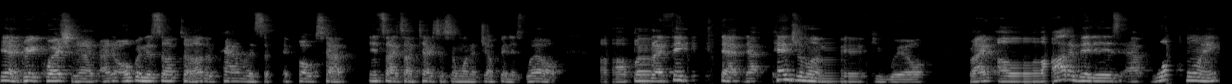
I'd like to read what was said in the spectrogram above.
Yeah, great question. I'd, I'd open this up to other panelists if, if, folks have insights on Texas and want to jump in as well. Uh, but I think that that pendulum, if you will, right, a lot of it is at what point,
